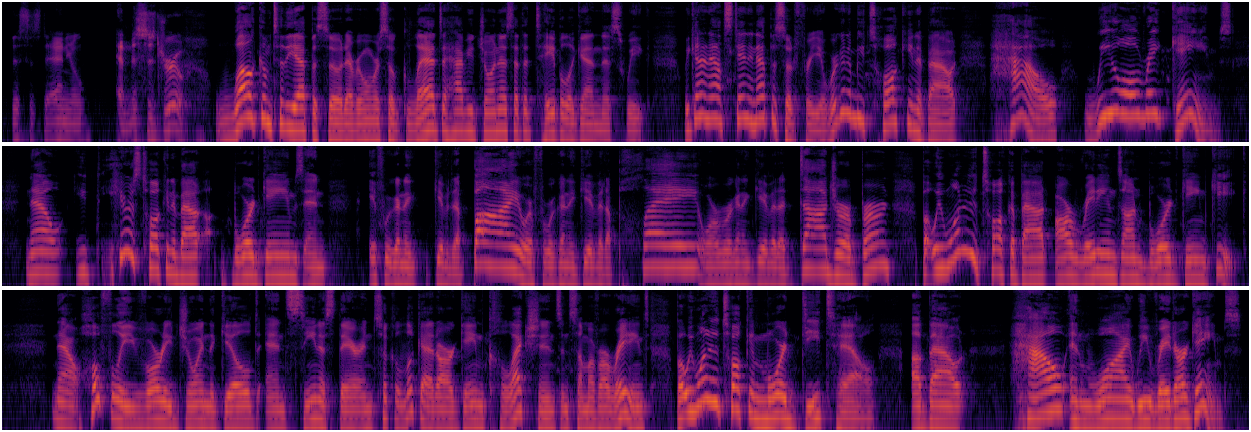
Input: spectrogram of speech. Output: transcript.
This is Daniel. And this is Drew. Welcome to the episode, everyone. We're so glad to have you join us at the table again this week. We got an outstanding episode for you. We're going to be talking about how we all rate games. Now, you hear us talking about board games and if we're going to give it a buy or if we're going to give it a play or we're going to give it a dodge or a burn, but we wanted to talk about our ratings on Board Game Geek. Now, hopefully, you've already joined the guild and seen us there and took a look at our game collections and some of our ratings, but we wanted to talk in more detail about how and why we rate our games.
